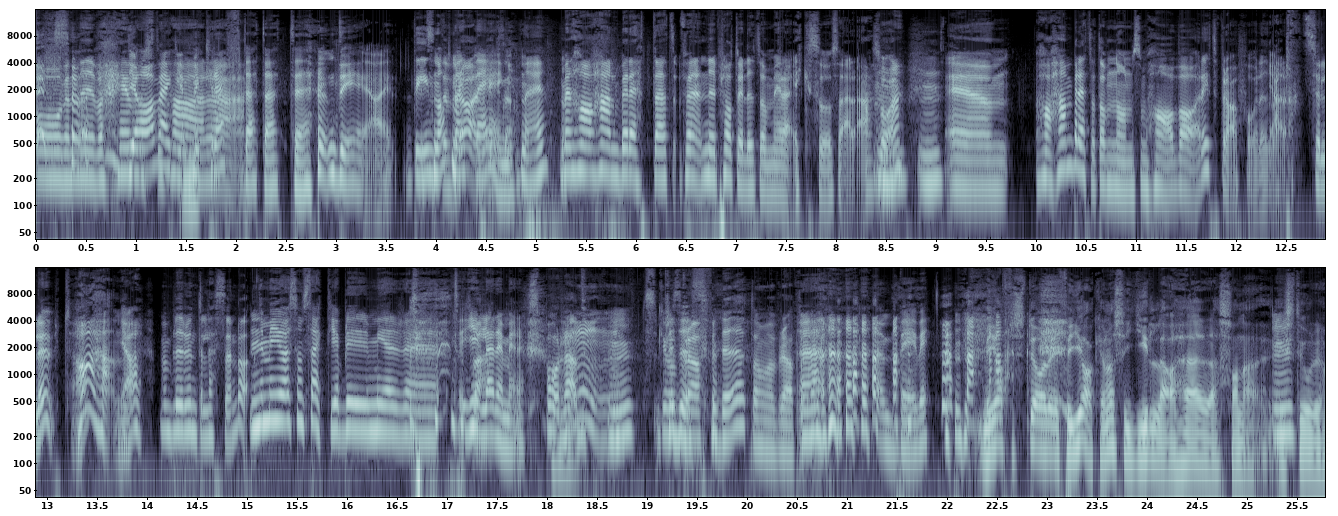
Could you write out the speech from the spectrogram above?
Åh nej vad hemskt Jag har att verkligen höra. bekräftat att eh, det är, Det är inte bra, liksom. Nej. Men har han berättat, för ni pratar ju lite om era ex och så här, så. Ehm, har han berättat om någon som har varit bra på att rida? Absolut. Ja. Har han? Ja. Men blir du inte ledsen då? Nej men jag som sagt, jag blir mer, eh, jag gillar det mer. Sporrad. Mm. Gud vad bra för dig att de var bra på det. Baby. Men jag förstår det, för jag kan också gilla att höra sådana Mm. historier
